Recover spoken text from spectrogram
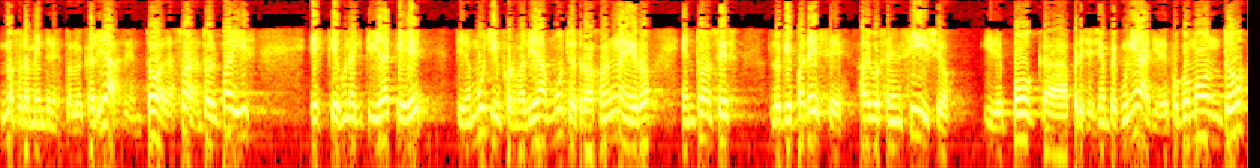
no solamente en esta localidad, en toda la zona, en todo el país, es que es una actividad que tiene mucha informalidad, mucho trabajo en negro, entonces lo que parece algo sencillo y de poca apreciación pecuniaria, de poco monto,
